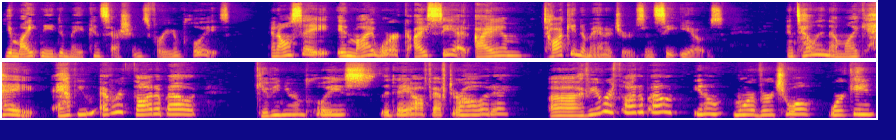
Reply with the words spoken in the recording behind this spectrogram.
You might need to make concessions for your employees. And I'll say in my work, I see it. I am talking to managers and CEOs and telling them like, Hey, have you ever thought about giving your employees the day off after a holiday? Uh, have you ever thought about, you know, more virtual working,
